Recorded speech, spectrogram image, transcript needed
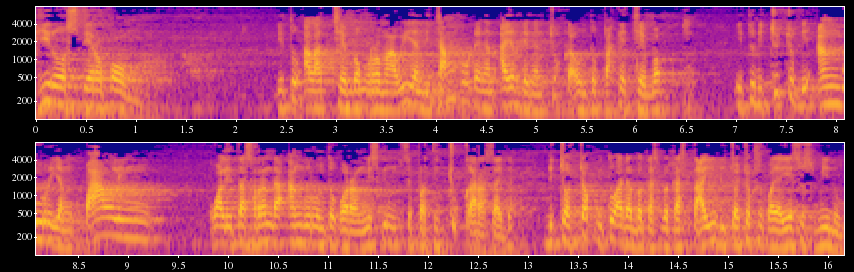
girostyrofoam. Itu alat cebok Romawi yang dicampur dengan air dengan cuka untuk pakai cebok. Itu dicucuk di anggur yang paling kualitas rendah anggur untuk orang miskin seperti cuka rasanya. Dicocok itu ada bekas-bekas tai dicocok supaya Yesus minum.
